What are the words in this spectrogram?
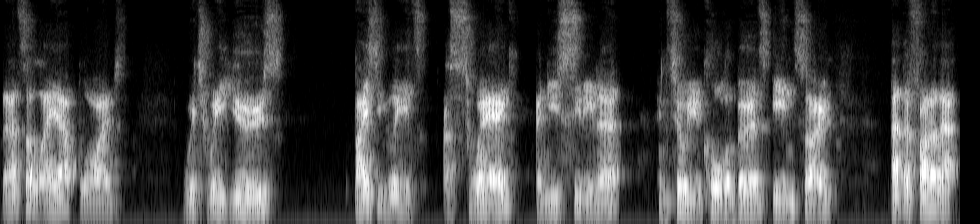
that's a layout blind which we use. Basically, it's a swag, and you sit in it until you call the birds in. So, at the front of that,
